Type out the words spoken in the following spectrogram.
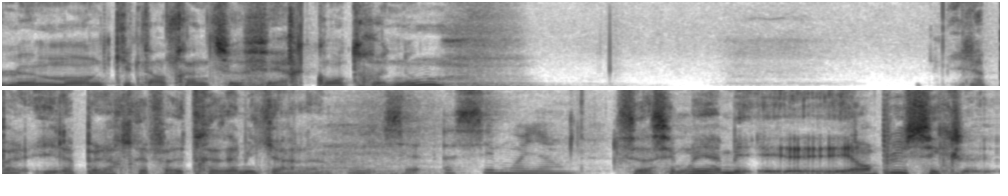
le monde qui est en train de se faire contre nous, il n'a pas, il a pas l'air très, très amical. Hein. Oui, c'est assez moyen. C'est assez moyen. Mais, et en plus, c'est que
